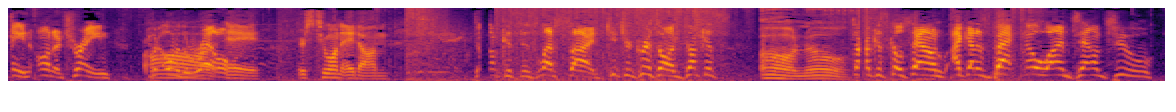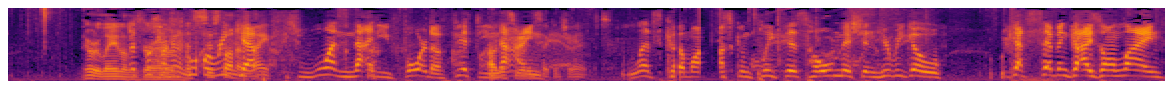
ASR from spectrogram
train, on a train. Put over the Oh, rail. A. There's two on A, Dom. Dunkus is left side. Get your grizz on, Dunkus. Oh no. Dunkus goes down. I got his back. No, I'm down too. They were laying on the Let's look at ground. the an score assist on a recap. knife. It's 194 to I'll get you a 59. second chance. Let's come on. Let's complete this whole mission. Here we go. We got seven guys online.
